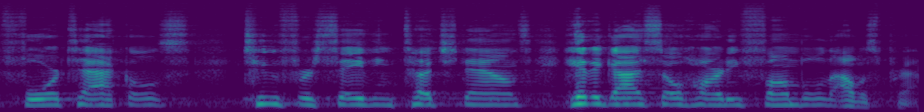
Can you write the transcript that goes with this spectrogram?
four tackles, two for saving touchdowns, hit a guy so hard he fumbled. I was proud.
